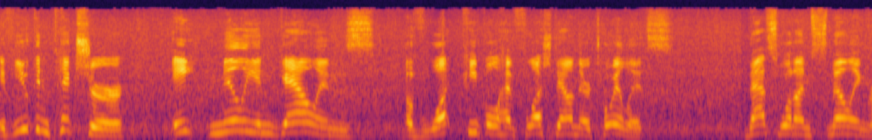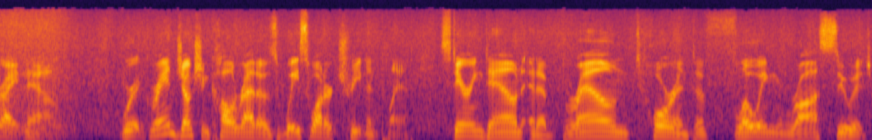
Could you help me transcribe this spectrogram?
If you can picture 8 million gallons of what people have flushed down their toilets, that's what I'm smelling right now. We're at Grand Junction, Colorado's wastewater treatment plant, staring down at a brown torrent of flowing raw sewage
